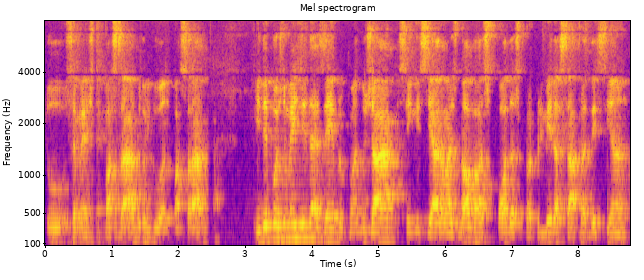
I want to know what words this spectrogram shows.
do semestre passado e do ano passado, e depois no mês de dezembro, quando já se iniciaram as novas podas para a primeira safra desse ano.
